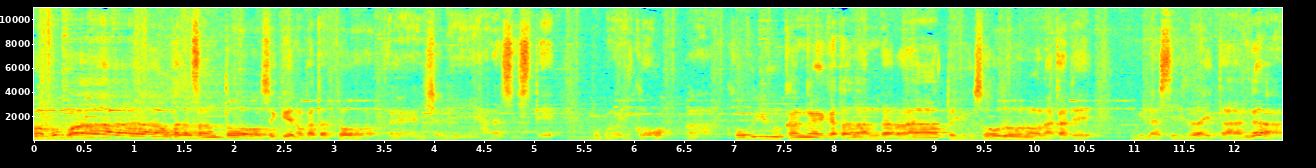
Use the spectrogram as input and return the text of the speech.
まあ、僕は岡田さんと設計の方と、えー、一緒に話して僕の意向あこういう考え方なんだなという想像の中で生み出していただいたのが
